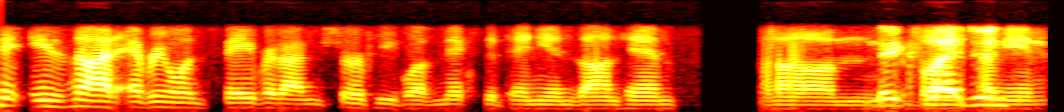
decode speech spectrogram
he's not everyone's favorite. I'm sure people have mixed opinions on him. Um Nick's but legend. I mean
